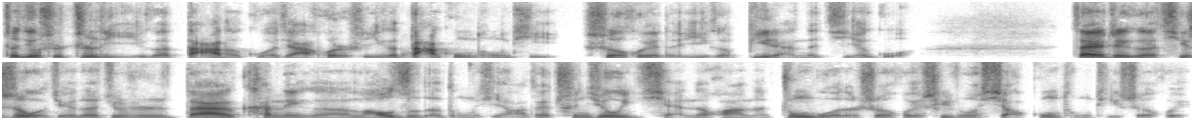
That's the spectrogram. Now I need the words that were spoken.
这就是治理一个大的国家或者是一个大共同体社会的一个必然的结果。在这个其实我觉得就是大家看那个老子的东西哈，在春秋以前的话呢，中国的社会是一种小共同体社会。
